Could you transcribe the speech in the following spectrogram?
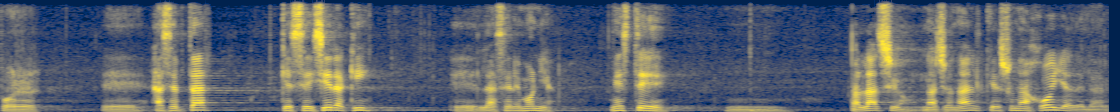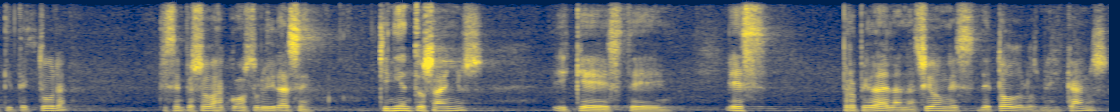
por eh, aceptar que se hiciera aquí eh, la ceremonia en este Mm, Palacio Nacional, que es una joya de la arquitectura, que se empezó a construir hace 500 años y que este, es propiedad de la nación, es de todos los mexicanos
